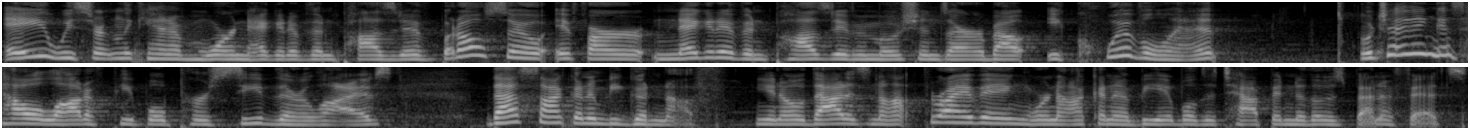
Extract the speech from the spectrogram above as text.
A, we certainly can't have more negative than positive, but also if our negative and positive emotions are about equivalent, which I think is how a lot of people perceive their lives, that's not going to be good enough. You know, that is not thriving. We're not going to be able to tap into those benefits.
